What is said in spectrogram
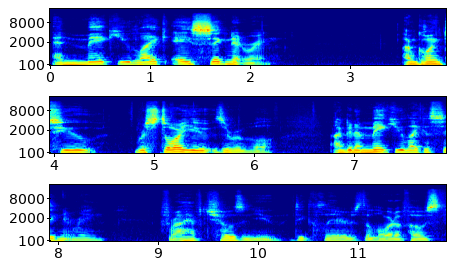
and make you like a signet ring. I'm going to restore you, Zerubbabel. I'm going to make you like a signet ring, for I have chosen you, declares the Lord of hosts.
